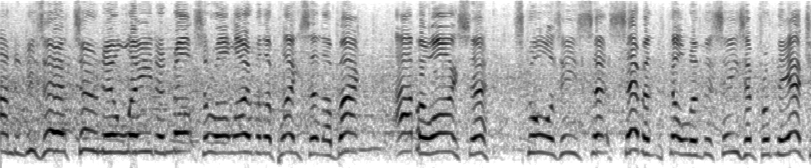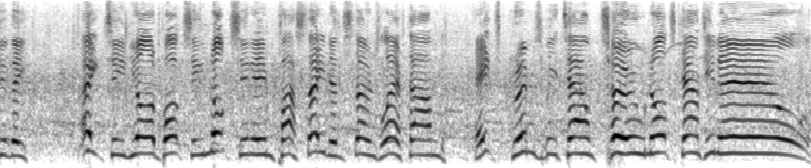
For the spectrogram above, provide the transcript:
and a deserved 2-0 lead. And Notts are all over the place at the back. Abo Eisa scores his uh, seventh goal of the season from the edge of the 18-yard box. He knocks it in past Aidan Stone's left hand. It's Grimsby Town 2, Notts County nil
